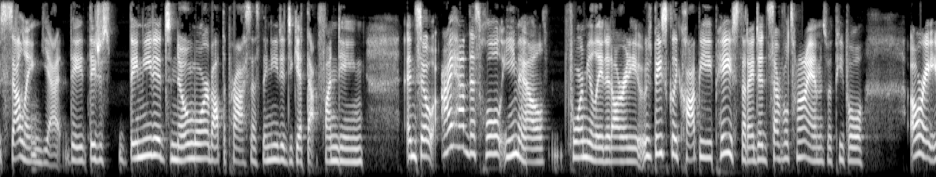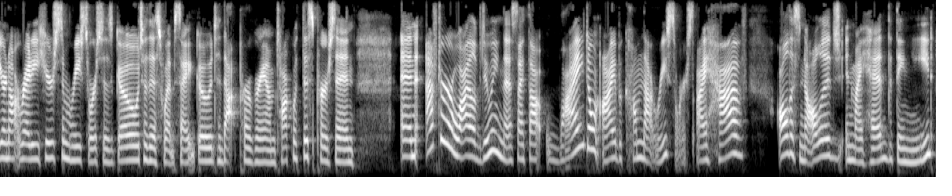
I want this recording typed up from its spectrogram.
selling yet. They they just they needed to know more about the process. They needed to get that funding. And so I had this whole email formulated already. It was basically copy paste that I did several times with people. All right, you're not ready. Here's some resources. Go to this website, go to that program, talk with this person. And after a while of doing this, I thought, why don't I become that resource? I have all this knowledge in my head that they need.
